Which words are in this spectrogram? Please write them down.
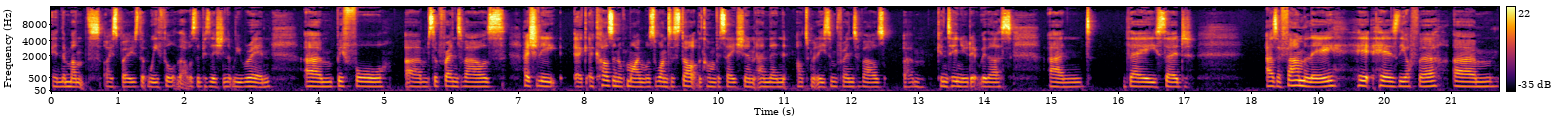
in the months I suppose that we thought that was the position that we were in um, before um, some friends of ours actually a, a cousin of mine was the one to start the conversation and then ultimately some friends of ours um, continued it with us and they said as a family here, here's the offer um,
